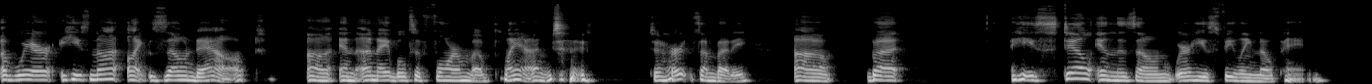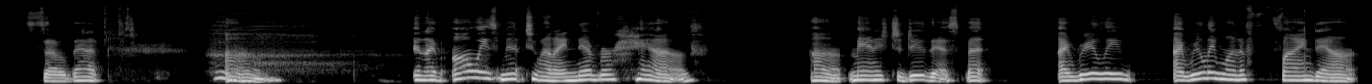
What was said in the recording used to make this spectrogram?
of where he's not like zoned out uh, and unable to form a plan to, to hurt somebody. Uh, but he's still in the zone where he's feeling no pain. So that, um, and I've always meant to, and I never have uh, managed to do this, but I really, I really want to find out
